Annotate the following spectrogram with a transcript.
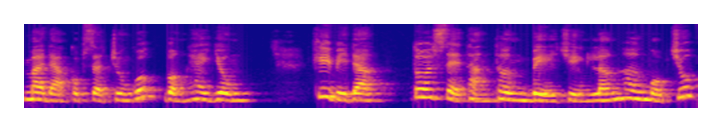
mà Đảng Cộng sản Trung Quốc vẫn hay dùng. Khi bị đặt, tôi sẽ thẳng thừng bị chuyện lớn hơn một chút.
